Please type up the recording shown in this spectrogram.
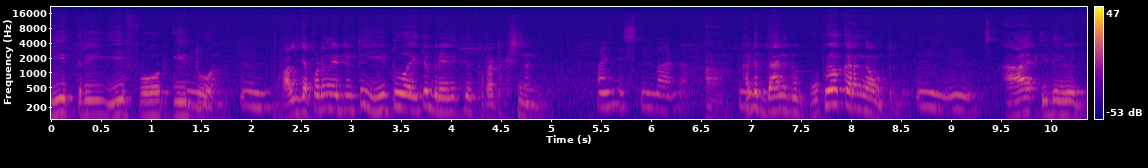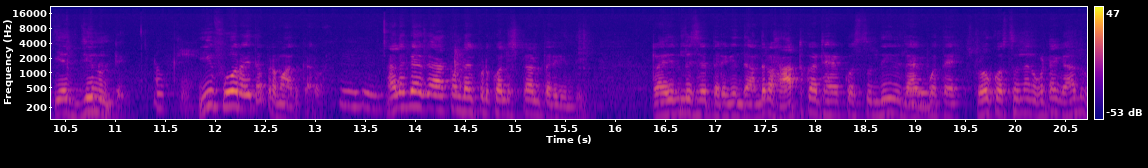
ఈ త్రీ ఈ ఫోర్ ఈ టూ అని. వాళ్ళు చెప్పడం ఏంటంటే ఈ టూ అయితే బ్రెయిన్కి ప్రొటెక్షన్ ఆ, అంటే దానికి ఉపయోగకరంగా ఉంటుంది. ఇది ఏ జీన్ ఉంటే. ఈ ఫోర్ అయితే ప్రమాదకరం. అలాగే కాకుండా ఇప్పుడు కొలెస్ట్రాల్ పెరిగింది ట్రైగ్లిసరైడ్ పెరిగింది అందరూ హార్ట్ అటాక్ వస్తుంది లేకపోతే స్ట్రోక్ వస్తుంది అని ఒకటే కాదు.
